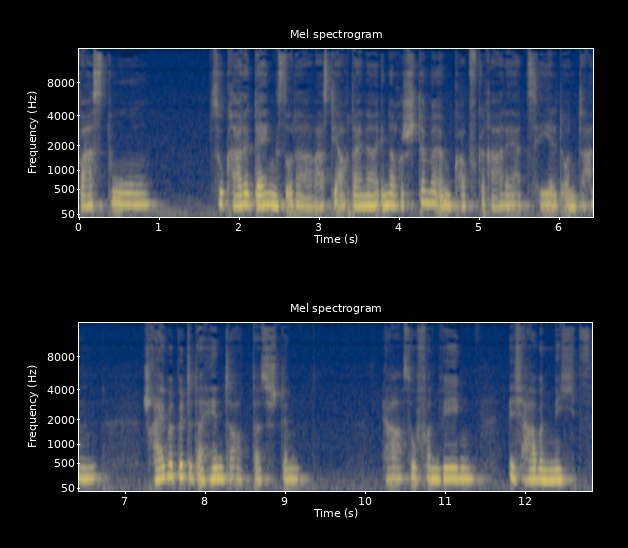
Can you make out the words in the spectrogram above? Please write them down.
was du so gerade denkst oder was dir auch deine innere Stimme im Kopf gerade erzählt und dann schreibe bitte dahinter, ob das stimmt. Ja, so von wegen, ich habe nichts.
